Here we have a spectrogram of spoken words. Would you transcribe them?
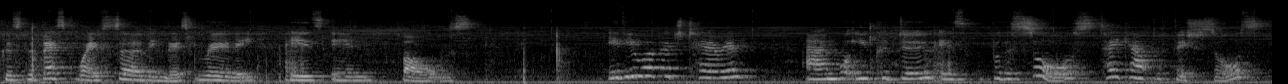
because the best way of serving this really is in bowls. If you are vegetarian, and what you could do is for the sauce, take out the fish sauce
